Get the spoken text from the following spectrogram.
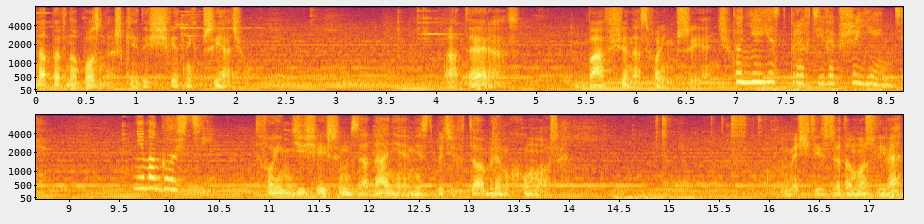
Na pewno poznasz kiedyś świetnych przyjaciół. A teraz baw się na swoim przyjęciu. To nie jest prawdziwe przyjęcie. Nie ma gości. Twoim dzisiejszym zadaniem jest być w dobrym humorze. Myślisz, że to możliwe?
